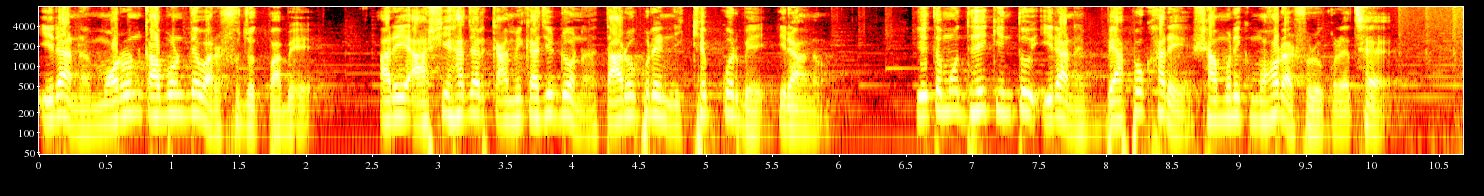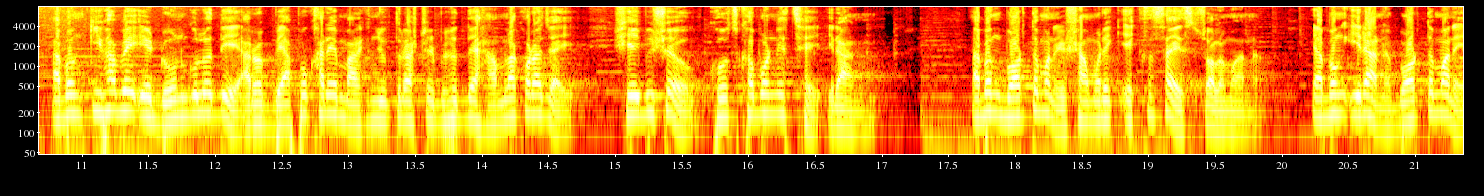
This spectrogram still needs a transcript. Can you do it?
ইরান মরণ কাবন দেওয়ার সুযোগ পাবে। আর এই আশি হাজার কামিকাজি ড্রোন তার উপরে নিক্ষেপ করবে ইরান। ইতোমধ্যেই কিন্তু ইরান ব্যাপক হারে সামরিক মহড়া শুরু করেছে। এবং কীভাবে এই ড্রোনগুলো দিয়ে আরও ব্যাপক হারে মার্কিন যুক্তরাষ্ট্রের বিরুদ্ধে হামলা করা যায়, সেই বিষয়েও খোঁজ খবর নিচ্ছে ইরান। এবং বর্তমানে সামরিক এক্সারসাইজ চলমান। এবং ইরান বর্তমানে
